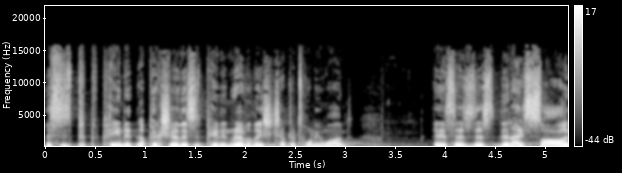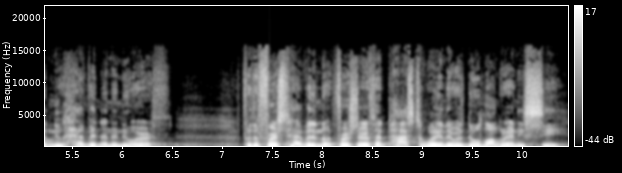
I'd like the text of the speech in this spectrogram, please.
This is painted, a picture of this is painted in Revelation chapter 21. And it says this Then I saw a new heaven and a new earth. For the first heaven and the first earth had passed away, and there was no longer any sea.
